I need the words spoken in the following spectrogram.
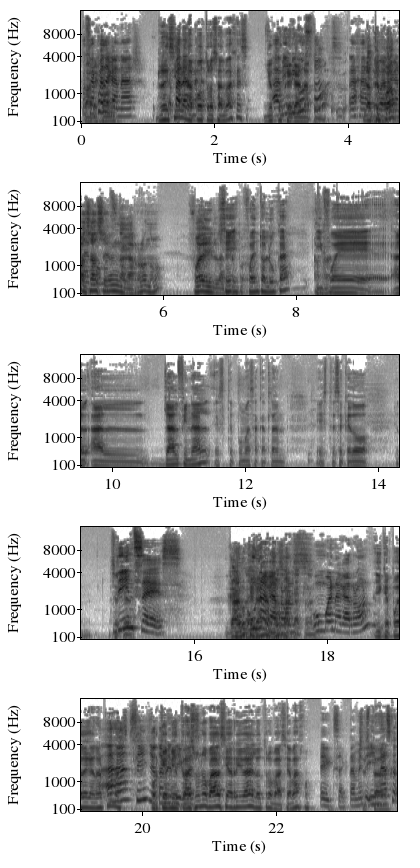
Pues se puede ganar. Reciben Para- a Potros Salvajes, yo a creo mí que mi gana gusto. Pumas. ajá, La temporada ganar pasada se un agarrón, ¿no? Fue la Sí, tempo- fue en Toluca y Ajá. fue eh, al, al ya al final este Pumas Zacatlán este se quedó se quedó- Linces. Gana, Un gana agarrón. Un buen agarrón. y que puede ganar Pumas Ajá, sí, yo porque mientras uno va hacia arriba el otro va hacia abajo. Exactamente. Y más, eh,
